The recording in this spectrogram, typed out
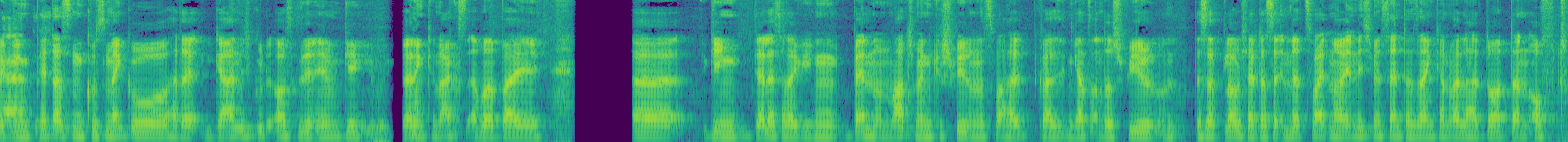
Weil Ja, gegen Petterson, Kuzmenko hat er gar nicht gut ausgesehen eben gegen, bei den Canucks, aber bei äh, gegen Dallas hat er gegen Ben und Marchman gespielt und es war halt quasi ein ganz anderes Spiel und deshalb glaube ich halt, dass er in der zweiten Reihe nicht mehr Center sein kann, weil er halt dort dann oft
